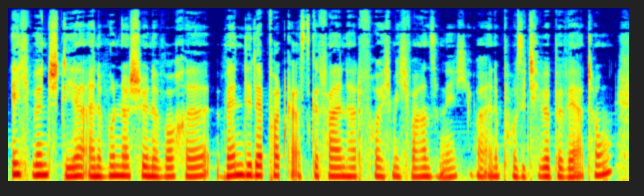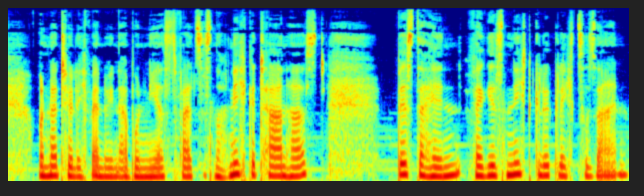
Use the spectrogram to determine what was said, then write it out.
Ich wünsche dir eine wunderschöne Woche. Wenn dir der Podcast gefallen hat, freue ich mich wahnsinnig über eine positive Bewertung und natürlich, wenn du ihn abonnierst, falls du es noch nicht getan hast. Bis dahin, vergiss nicht glücklich zu sein.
